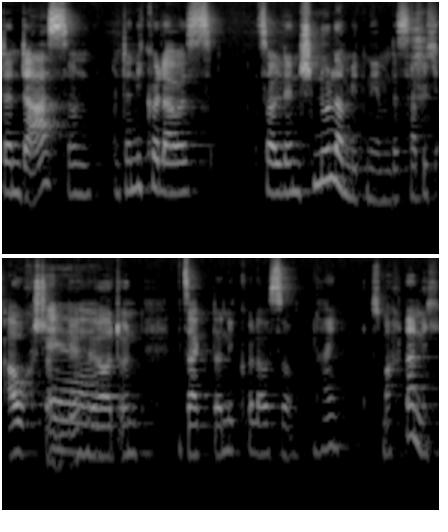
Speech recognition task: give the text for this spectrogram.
dann das und, und der Nikolaus soll den Schnuller mitnehmen. Das habe ich auch schon Ja. gehört. Und dann sagt der Nikolaus so, nein, das macht er nicht.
